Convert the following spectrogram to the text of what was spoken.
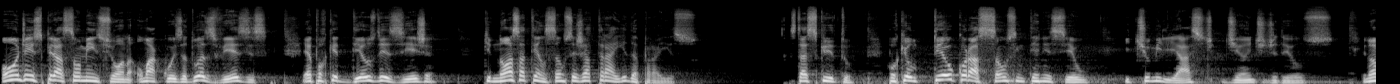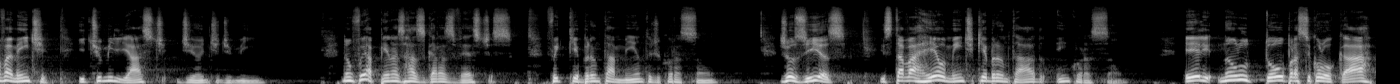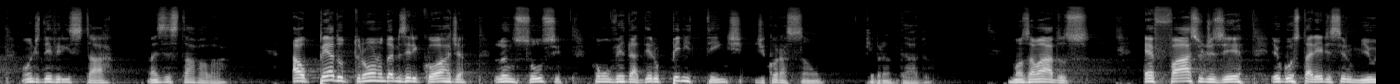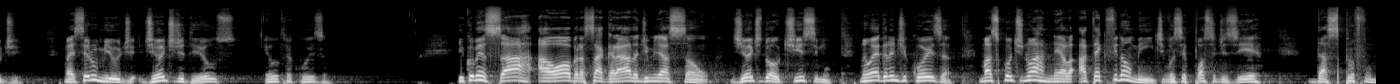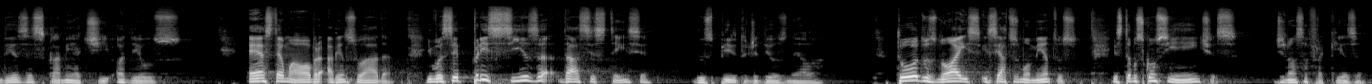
Onde a inspiração menciona uma coisa duas vezes, é porque Deus deseja que nossa atenção seja atraída para isso. Está escrito: Porque o teu coração se enterneceu e te humilhaste diante de Deus. E novamente, e te humilhaste diante de mim. Não foi apenas rasgar as vestes, foi quebrantamento de coração. Josias estava realmente quebrantado em coração. Ele não lutou para se colocar onde deveria estar, mas estava lá. Ao pé do trono da misericórdia, lançou-se como um verdadeiro penitente de coração quebrantado. Irmãos amados, é fácil dizer eu gostaria de ser humilde, mas ser humilde diante de Deus é outra coisa. E começar a obra sagrada de humilhação diante do Altíssimo não é grande coisa, mas continuar nela até que finalmente você possa dizer: Das profundezas clamei a ti, ó Deus. Esta é uma obra abençoada e você precisa da assistência do Espírito de Deus nela. Todos nós, em certos momentos, estamos conscientes de nossa fraqueza,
